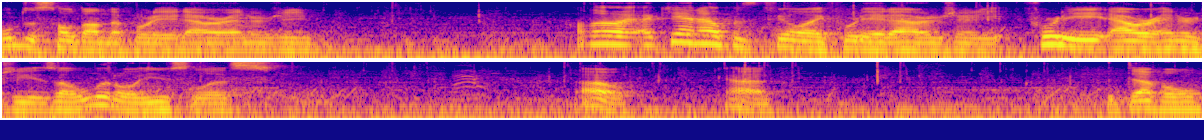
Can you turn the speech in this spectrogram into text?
We'll just hold on to 48 hour energy. Although I, can't help but feel like 48 hour energy, 48 hour energy is a little useless. Oh, God. The devil.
